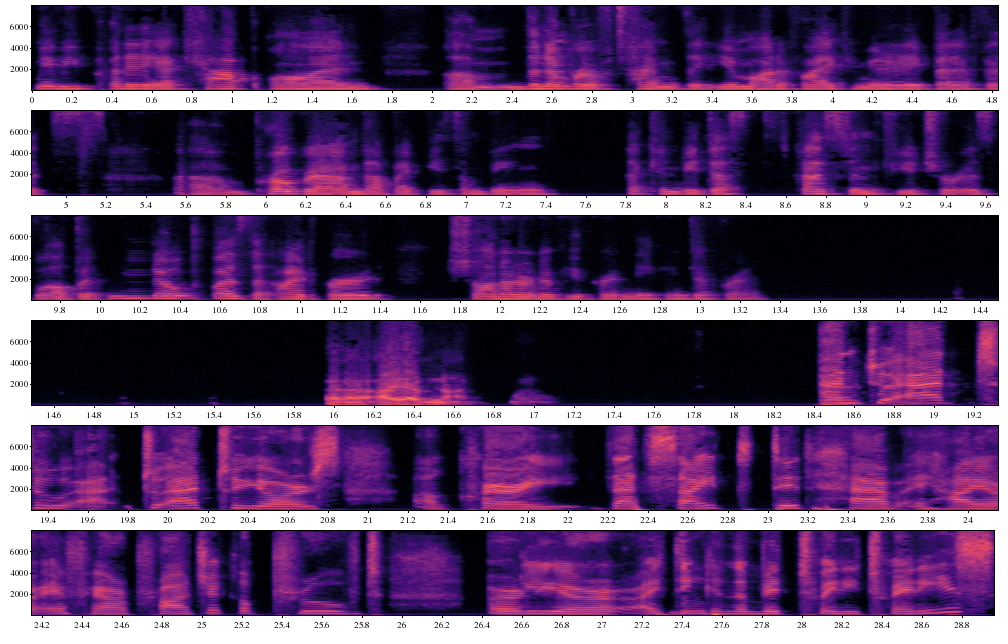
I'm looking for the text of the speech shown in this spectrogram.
maybe putting a cap on um, the number of times that you modify a community benefits um, program, that might be something that can be discussed in the future as well. But no buzz that I've heard. Sean, I don't know if you've heard anything different. Uh, I have not. And to add to uh, to add to yours, uh, query, that site did have a higher FAR project approved earlier, I think in the mid 2020s,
